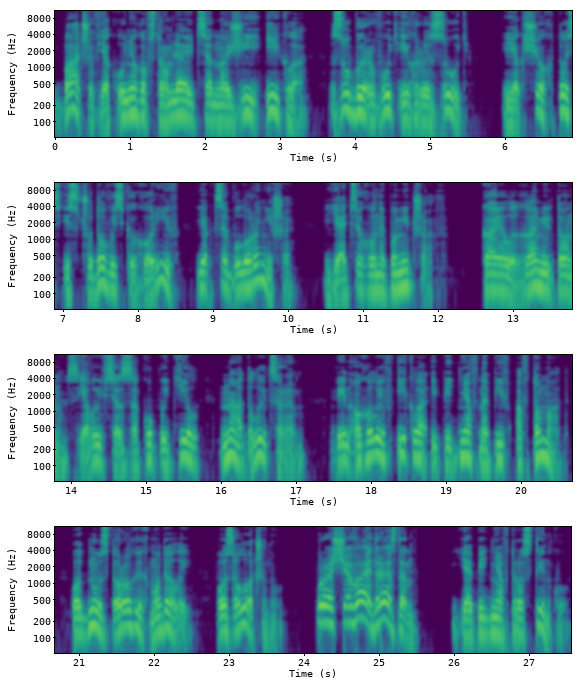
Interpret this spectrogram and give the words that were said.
бачив, як у нього встромляються ножі ікла, зуби рвуть і гризуть, і якщо хтось із чудовиськ горів, як це було раніше, я цього не помічав. Кайл Гамільтон з'явився з закупи тіл над лицарем. Він оголив ікла і підняв напівавтомат, одну з дорогих моделей, позолочену. Прощавай, Дрезден! Я підняв тростинку.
